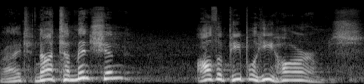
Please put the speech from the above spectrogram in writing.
right? Not to mention all the people he harms.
